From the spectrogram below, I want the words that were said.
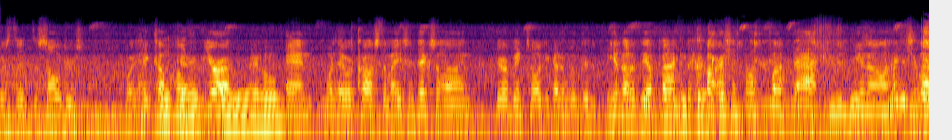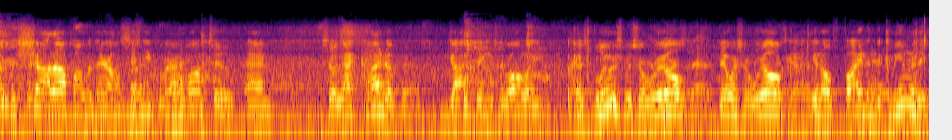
Was that the soldiers had come home from Europe, home. and when they were across the Mason-Dixon line, they were being told you got to move to the, you know, the back of the cars. And oh, fuck that, you know, I just got shot up over there. I'll sit anywhere I want to, and so that kind of got things rolling because blues was a real, there was a real, you know, fight in the community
